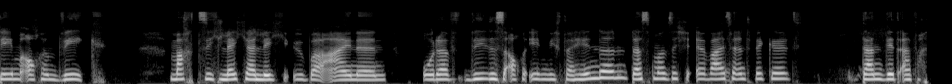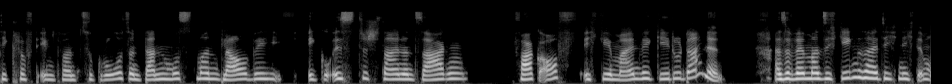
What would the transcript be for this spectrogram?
dem auch im Weg? Macht sich lächerlich über einen oder will das auch irgendwie verhindern, dass man sich äh, weiterentwickelt? Dann wird einfach die Kluft irgendwann zu groß und dann muss man, glaube ich, egoistisch sein und sagen, fuck off, ich gehe meinen Weg, geh du deinen. Also wenn man sich gegenseitig nicht im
